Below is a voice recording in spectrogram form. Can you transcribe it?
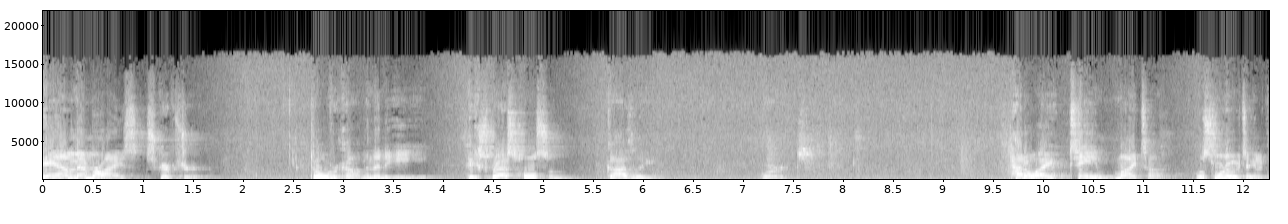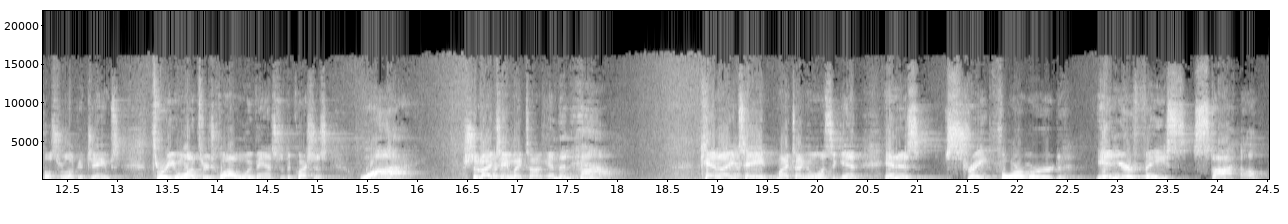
And memorize Scripture to overcome. And then the E, express wholesome, godly words. How do I tame my tongue? Well, this morning we've taken a closer look at James 3 1 through 12, and we've answered the questions why should I tame my tongue? And then how? Can I tame my tongue? And once again, in his straightforward, in your face style,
